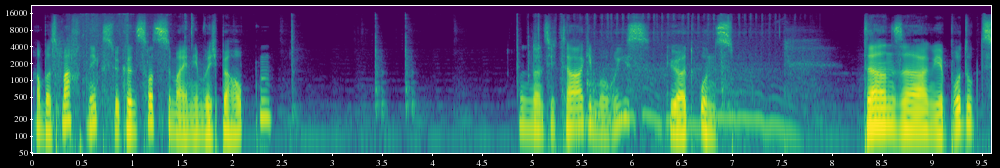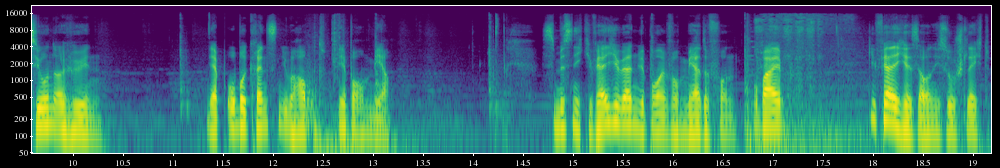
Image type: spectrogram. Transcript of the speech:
Aber es macht nichts. Wir können es trotzdem einnehmen, würde ich behaupten. 190 Tage, Maurice gehört uns. Dann sagen wir Produktion erhöhen. Ihr habt Obergrenzen überhaupt. Wir brauchen mehr. Sie müssen nicht gefährlicher werden, wir brauchen einfach mehr davon. Wobei, gefährlicher ist auch nicht so schlecht.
